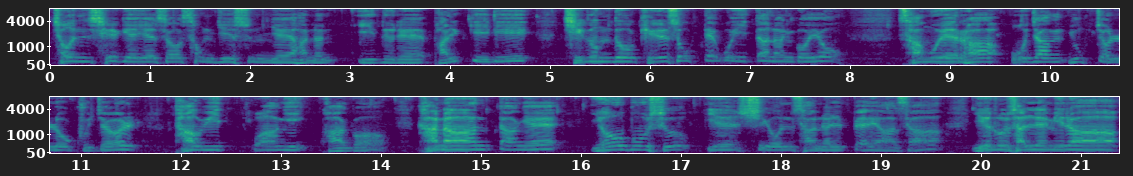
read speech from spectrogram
전 세계에서 성지순례하는 이들의 발길이 지금도 계속되고 있다는 거요. 사무엘하 5장 6절로 9절 다윗 왕이 과거 가나안 땅에 여부스의 시온산을 빼앗아 예루살렘이라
